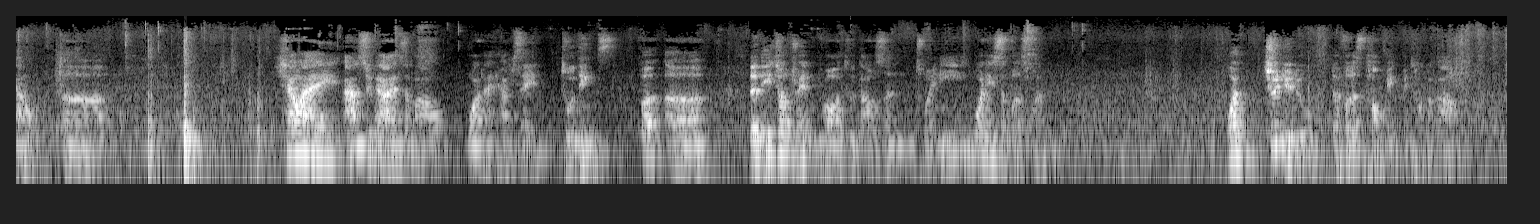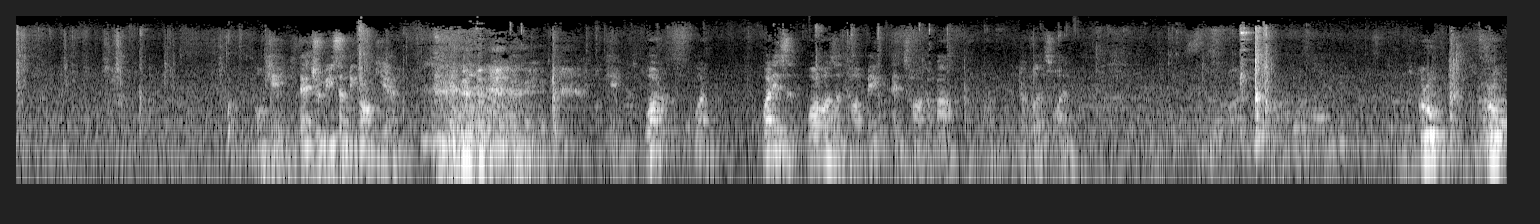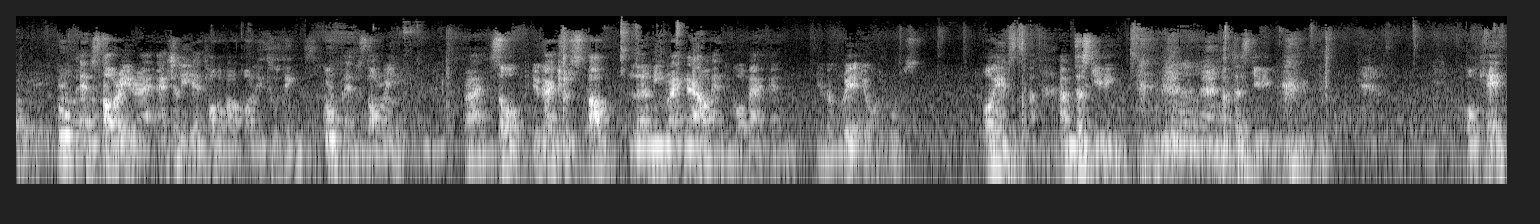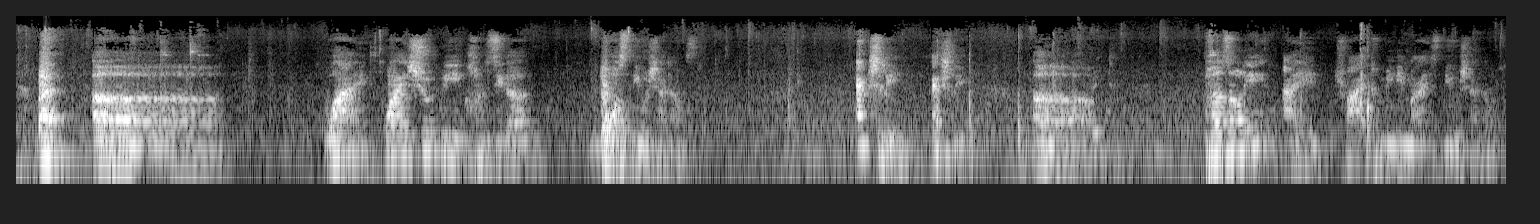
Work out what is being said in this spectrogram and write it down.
now, uh, shall I ask you guys about what I have said? Two things. But uh, the digital trend for 2020, what is the first one? What should you do? The first topic we talk about. Okay, there should be something wrong here. okay, what what what is what was the topic I talk about uh, the first one? Group group group and story, right? Actually, I talk about only two things: group and story, right? So you guys should stop learning right now and go back and you know create your own groups. Oh yes, I'm just kidding. I'm just kidding. okay, but uh, why? Why should we consider those new channels? Actually, actually, uh, personally, I try to minimize new channels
